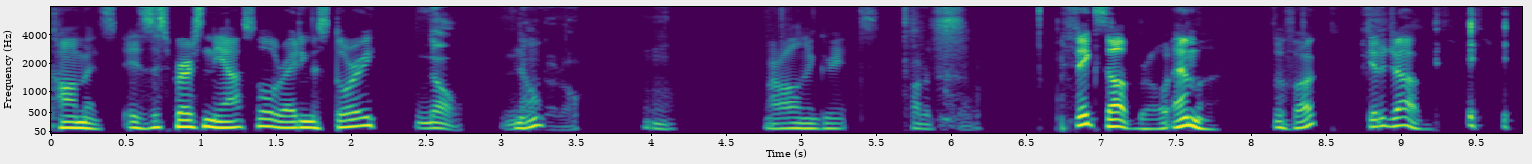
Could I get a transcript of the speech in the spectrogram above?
comments. Is this person the asshole writing the story? No, no, no, no, We're all in agreement. hundred percent. Fix up, bro. Emma. The fuck? Get a job.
